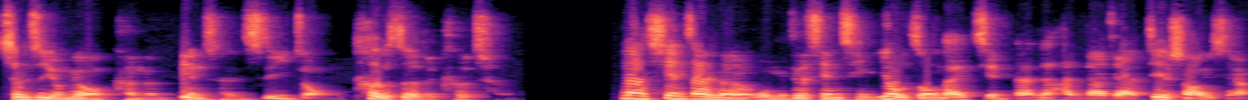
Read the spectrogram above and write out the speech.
甚至有没有可能变成是一种特色的课程？那现在呢，我们就先请佑宗来简单的和大家介绍一下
